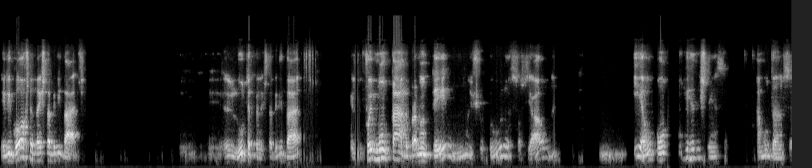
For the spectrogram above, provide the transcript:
Ele gosta da estabilidade. Ele luta pela estabilidade. Ele foi montado para manter uma estrutura social, né? e é um ponto de resistência à mudança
